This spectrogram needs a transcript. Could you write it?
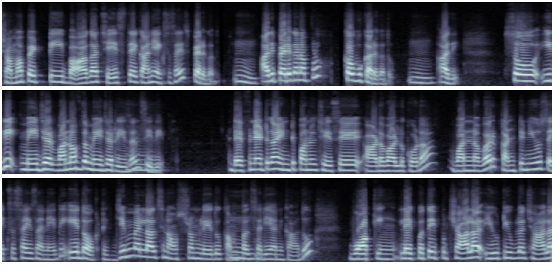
శ్రమ పెట్టి బాగా చేస్తే కానీ ఎక్సర్సైజ్ పెరగదు. అది పెరగనప్పుడు కొవ్వు కరగదు. అది. సో ఇది major one of the major reasons. ఇది. డెఫినెట్గా ఇంటి పనులు చేసే ఆడవాళ్ళు కూడా వన్ అవర్ కంటిన్యూస్ ఎక్సర్సైజ్ అనేది ఏదో ఒకటి. జిమ్ వెళ్ళాల్సిన అవసరం లేదు కంపల్సరీ అని కాదు. వాకింగ్ లేకపోతే ఇప్పుడు చాలా యూట్యూబ్లో చాలా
